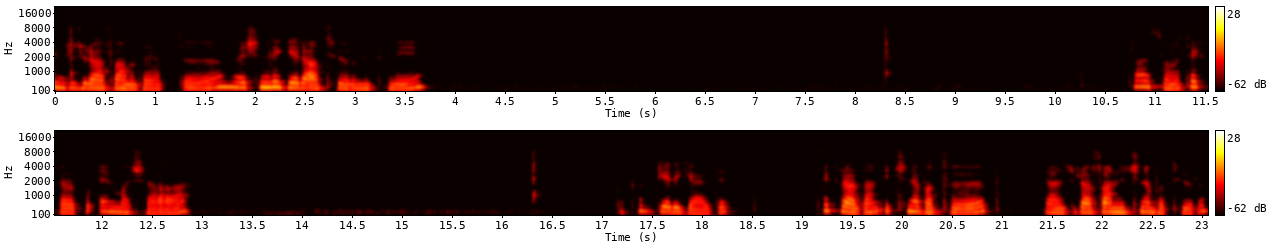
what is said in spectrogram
İkinci zürafamı da yaptım ve şimdi geri atıyorum ipimi. Daha sonra tekrar bu en başa bakın geri geldim. Tekrardan içine batıp yani zürafanın içine batıyorum.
